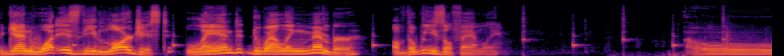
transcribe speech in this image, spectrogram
Again, what is the largest land dwelling member of the weasel family? Oh.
